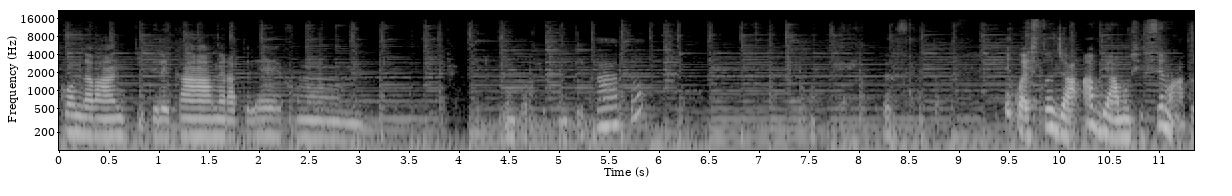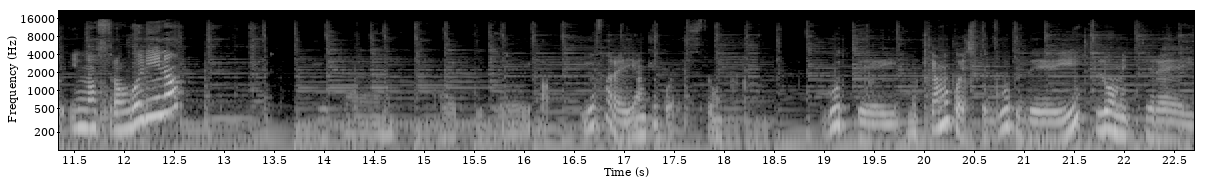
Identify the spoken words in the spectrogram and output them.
con davanti telecamera telefono è un po' più complicato. Perfetto. E questo già abbiamo sistemato il nostro angolino io farei anche questo. Good day. Mettiamo questo good day. Lo metterei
